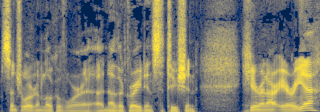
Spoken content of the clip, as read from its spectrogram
Central Oregon Locavore, another great institution here in our area.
